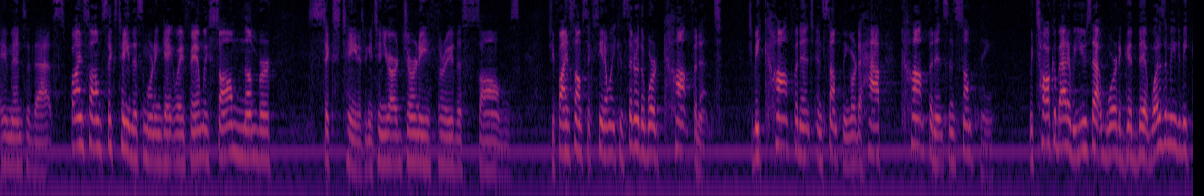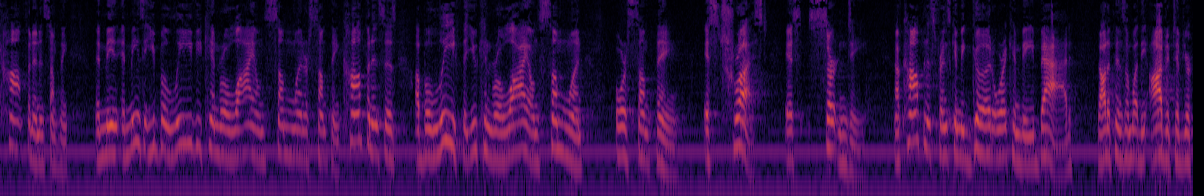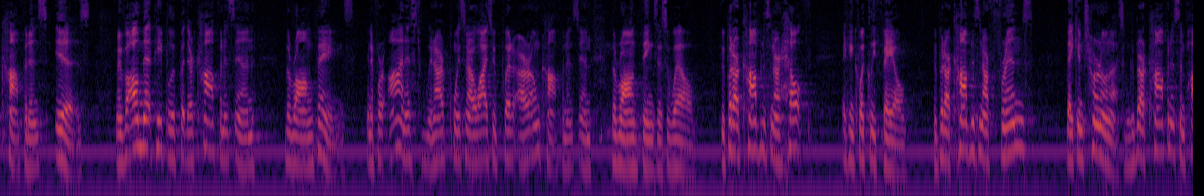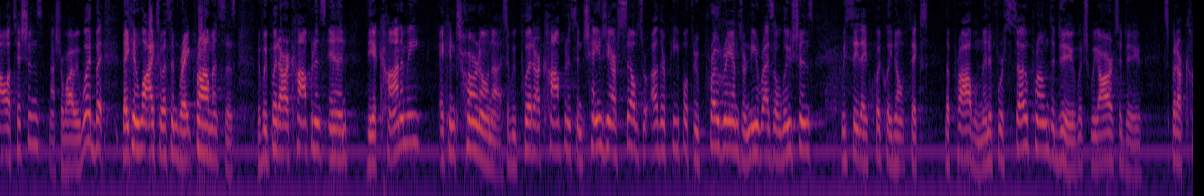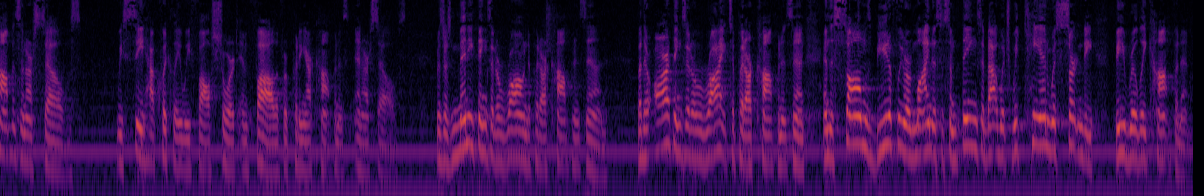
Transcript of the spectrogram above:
Amen to that. Find Psalm 16 this morning, Gateway family. Psalm number 16 as we continue our journey through the Psalms. As you find Psalm 16, I want you to consider the word confident. To be confident in something or to have confidence in something. We talk about it, we use that word a good bit. What does it mean to be confident in something? It, mean, it means that you believe you can rely on someone or something. Confidence is a belief that you can rely on someone or something. It's trust. It's certainty. Now, confidence, friends, can be good or it can be bad. It all depends on what the object of your confidence is. We've all met people who put their confidence in the wrong things. And if we're honest, in our points in our lives, we put our own confidence in the wrong things as well. If we put our confidence in our health, it can quickly fail. If we put our confidence in our friends, they can turn on us. If we put our confidence in politicians, not sure why we would, but they can lie to us and break promises. If we put our confidence in the economy, it can turn on us. If we put our confidence in changing ourselves or other people through programs or new resolutions, we see they quickly don't fix the problem. And if we're so prone to do, which we are to do, is put our confidence in ourselves, we see how quickly we fall short and fall if we're putting our confidence in ourselves. Because there's many things that are wrong to put our confidence in. But there are things that are right to put our confidence in. And the Psalms beautifully remind us of some things about which we can, with certainty, be really confident.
